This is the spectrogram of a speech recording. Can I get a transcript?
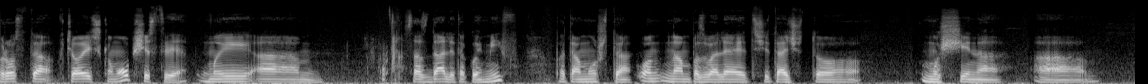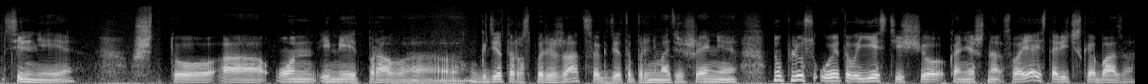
Просто в человеческом обществе мы э, создали такой миф, потому что он нам позволяет считать, что мужчина э, сильнее, что а, он имеет право где-то распоряжаться, где-то принимать решения. Ну, плюс у этого есть еще, конечно, своя историческая база.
